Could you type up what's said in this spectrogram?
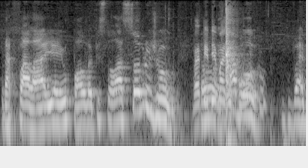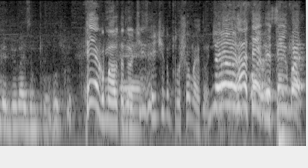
pra falar e aí o Paulo vai pistolar sobre o jogo. Vai beber mais um acabou. pouco. Vai beber mais um pouco. Tem alguma outra notícia? A gente não puxou mais notícia. Não, ah, tem, eu, tenho uma, quero-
